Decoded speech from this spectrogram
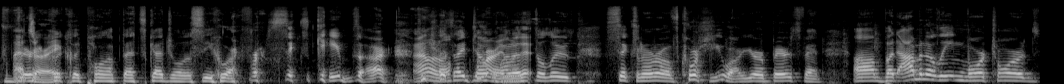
very right. quickly pulling up that schedule to see who our first six games are. I don't because know. I don't right want us it. to lose six in a row. Of course you are. You're a Bears fan. Um, but I'm gonna lean more towards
